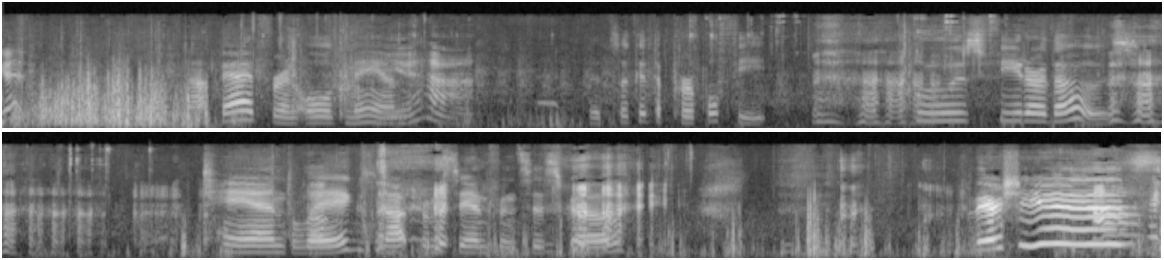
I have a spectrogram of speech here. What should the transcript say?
good. Not bad for an old man. Yeah. Let's look at the purple feet. Whose feet are those? Tanned oh. legs, not from San Francisco. There she is!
